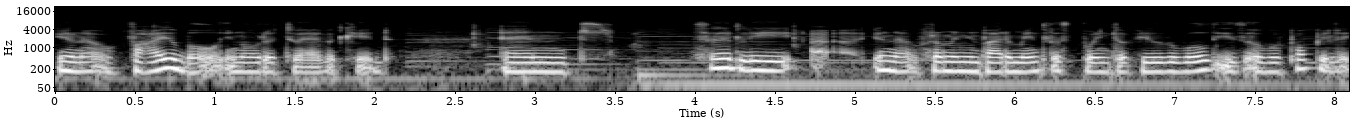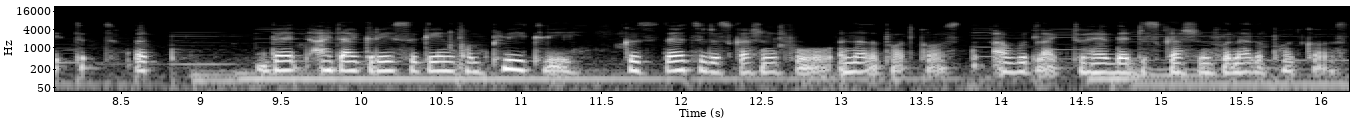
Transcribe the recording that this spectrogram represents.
you know, viable in order to have a kid. And Thirdly, uh, you know, from an environmentalist point of view, the world is overpopulated. But that I digress again completely because that's a discussion for another podcast. I would like to have that discussion for another podcast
